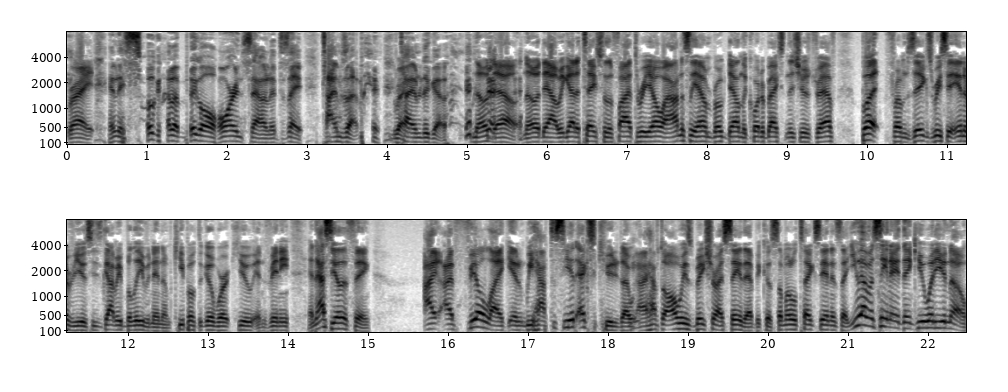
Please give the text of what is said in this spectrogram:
Right. And they still got a big old horn sound to say, time's up. Time to go. no doubt, no doubt. We got a text from the five three zero. I honestly haven't broke down the quarterbacks in this year's draft, but from Zig's recent interviews, he's got me believing in him. Keep up the good work, Q and Vinny. And that's the other thing. I, I feel like, and we have to see it executed. I, I have to always make sure I say that because someone will text in and say, "You haven't seen anything, Q. What do you know?"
